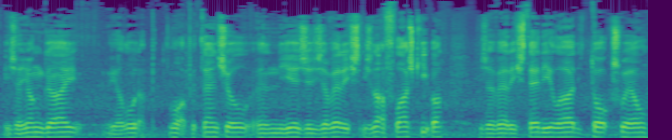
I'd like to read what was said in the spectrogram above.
Uh, he's a young guy with a lot, of, lot of potential, and he is. He's a very. He's not a flash keeper. He's a very steady lad. He talks well.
